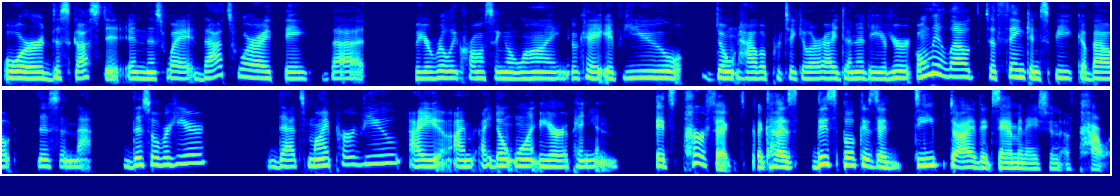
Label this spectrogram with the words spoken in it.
or discussed it in this way. That's where I think that you're really crossing a line. Okay, if you don't have a particular identity, you're only allowed to think and speak about this and that. This over here, that's my purview. I I'm I don't want your opinion. It's perfect because this book is a deep dive examination of power.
